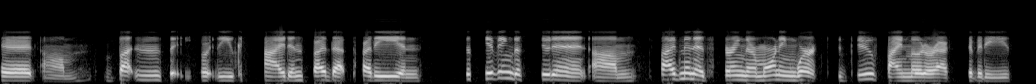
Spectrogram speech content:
kit, um, buttons that, you can hide inside that putty, and just giving the student um, five minutes during their morning work to do fine motor activities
